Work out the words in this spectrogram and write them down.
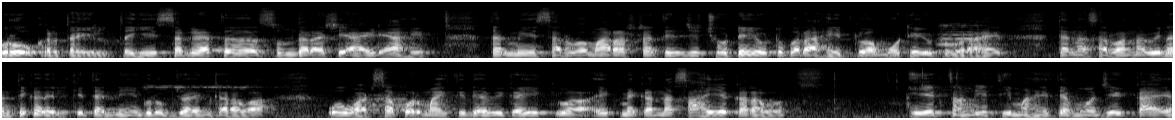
ग्रो करता येईल. तर ही सगळ्यात सुंदर अशी आयडिया आहे. तर मी सर्व महाराष्ट्रातील जे छोटे यूट्यूबर आहेत किंवा मोठे यूट्यूबर आहेत त्यांना सर्वांना विनंती करेल की त्यांनी ग्रुप जॉईन करावा व व्हॉट्सअपवर माहिती द्यावी काही किंवा एकमेकांना सहाय्य करावं. ही एक चांगली थीम आहे. त्यामुळे जे काय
